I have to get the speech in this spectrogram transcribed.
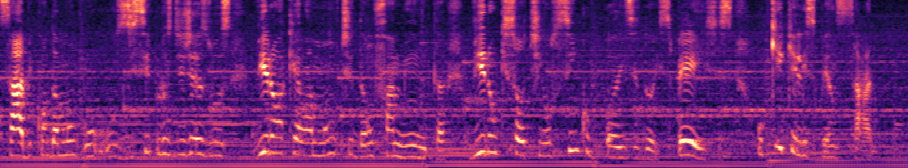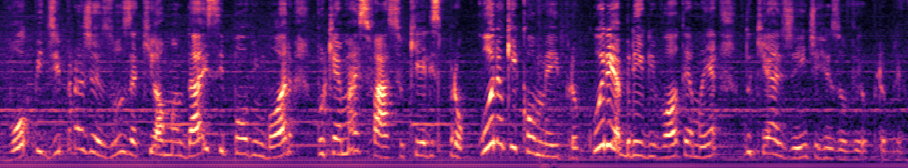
Sabe? Quando a, os discípulos de Jesus viram aquela multidão faminta, viram que só tinham cinco pães e dois peixes, o que, que eles pensaram? Vou pedir para Jesus aqui, ó, mandar esse povo embora, porque é mais fácil que eles procurem o que comer e procurem abrigo e voltem amanhã do que a gente resolver o problema.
